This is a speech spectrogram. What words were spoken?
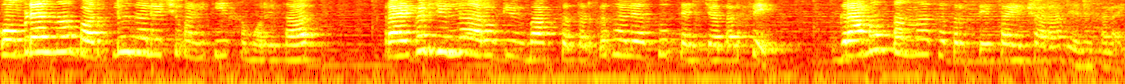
कोंबड्यांना बर्ड फ्लू झाल्याची माहिती समोर येताच रायगड जिल्हा आरोग्य विभाग सतर्क झाले असून त्यांच्यातर्फे ग्रामस्थांना सतर्कतेचा इशारा देण्यात आलाय.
